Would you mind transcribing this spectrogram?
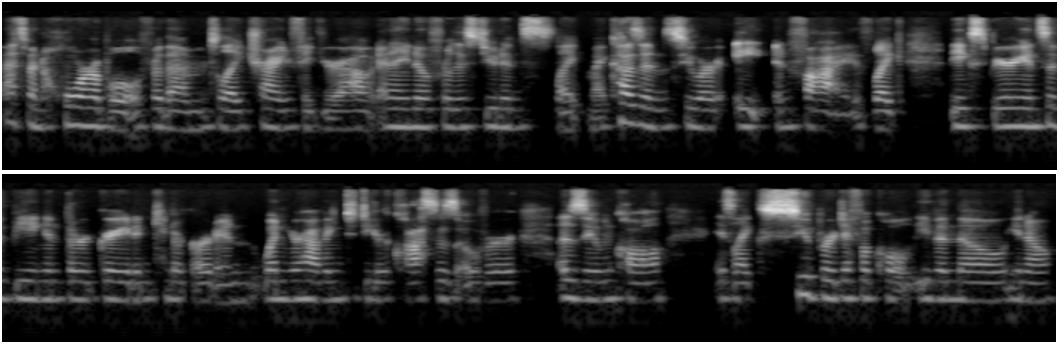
that's been horrible for them to like try and figure out. And I know for the students, like my cousins who are eight and five, like the experience of being in third grade and kindergarten when you're having to do your classes over a Zoom call is like super difficult, even though, you know,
